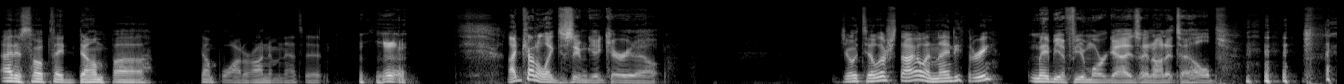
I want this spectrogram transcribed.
I just hope they dump uh, dump water on him and that's it. I'd kind of like to see him get carried out. Joe Tiller style in '93. Maybe a few more guys in on it to help.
